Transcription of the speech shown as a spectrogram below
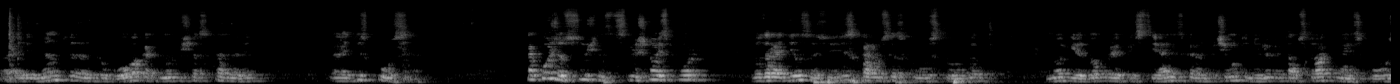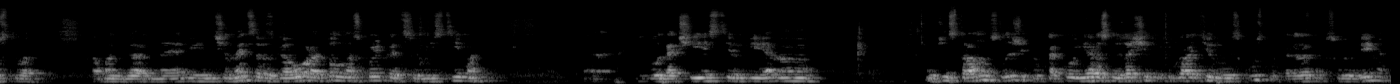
э, элемент э, другого, как мы бы сейчас сказали, э, дискурса. Такой же, в сущности, смешной спор возродился в связи, скажем, с искусством. Вот многие добрые христиане, скажем, почему-то не любят абстрактное искусство, авангардное. И начинается разговор о том, насколько это совместимо с благочестием и очень странно слышать вот такую яростную защиту фигуративного искусства, тогда как в свое время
